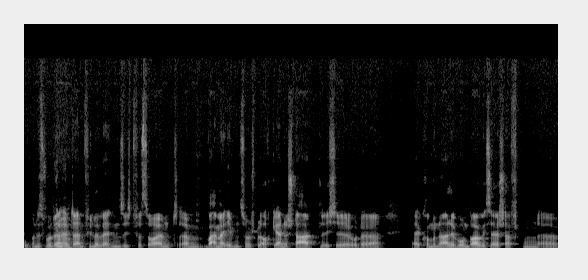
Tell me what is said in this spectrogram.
und es wurde genau. halt da in vielerlei Hinsicht versäumt, ähm, weil man eben zum Beispiel auch gerne staatliche oder äh, kommunale Wohnbaugesellschaften äh,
